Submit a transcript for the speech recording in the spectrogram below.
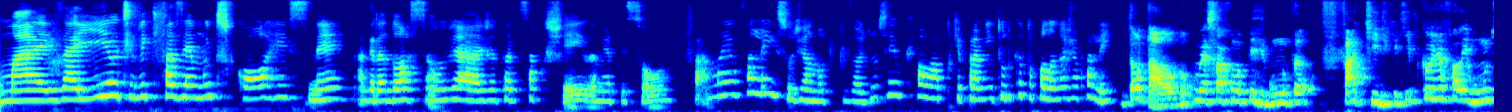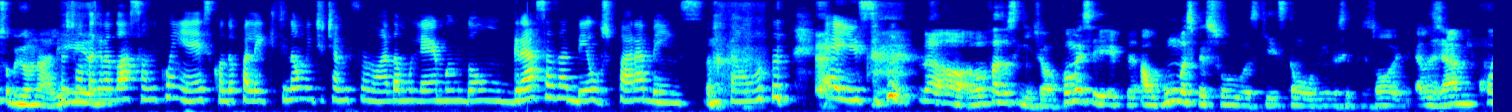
mas aí eu tive que fazer muitos corres, né? A graduação já já tá de saco cheio da minha pessoa. Mas eu falei isso já no outro episódio, não sei o que falar, porque para mim tudo que eu tô falando eu já falei. Então tá, eu vou começar com uma pergunta fatídica aqui, porque eu já falei muito sobre jornalismo. O pessoal da graduação me conhece. Quando eu falei que finalmente eu tinha me formado, a mulher mandou um graças a Deus, parabéns. Então, é isso. Não, ó, eu vou fazer o seguinte, ó. Como esse, algumas pessoas que estão ouvindo esse episódio, elas já me conhecem,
